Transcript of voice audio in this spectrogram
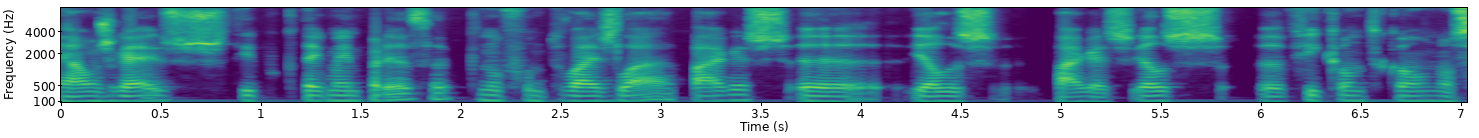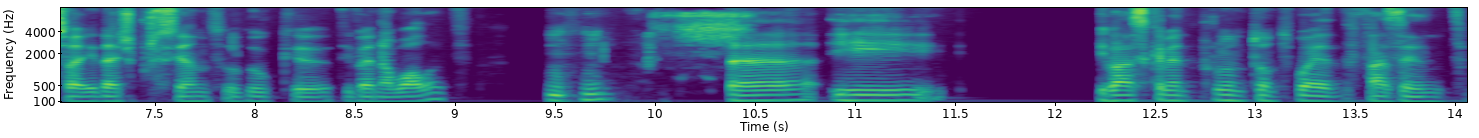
Há uns gajos tipo, que têm uma empresa que no fundo tu vais lá, pagas, uh, eles pagas, eles uh, ficam-te com, não sei, 10% do que tiver na wallet Uhum. uh, e, e basicamente perguntam-te, fazem-te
